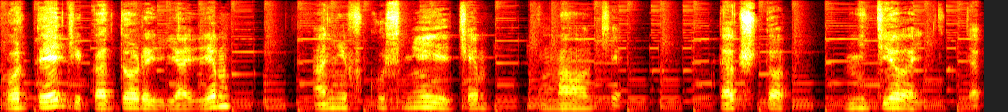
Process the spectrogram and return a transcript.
Вот эти, которые я ем, они вкуснее, чем в молоке. Так что не делайте так.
